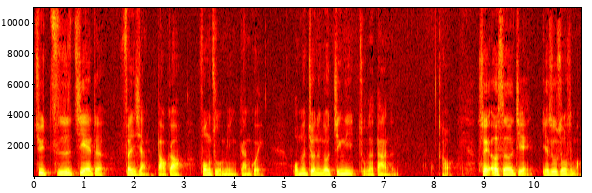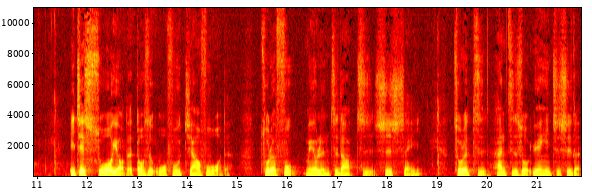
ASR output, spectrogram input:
去直接的分享、祷告、奉主名赶鬼，我们就能够经历主的大能。好，所以二十二节，耶稣说什么？一切所有的都是我父交付我的，除了父，没有人知道子是谁。除了子和子所愿意指示的，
